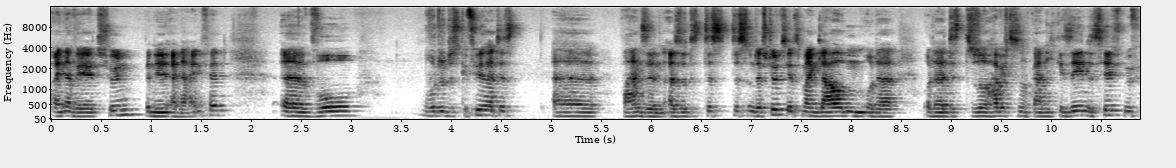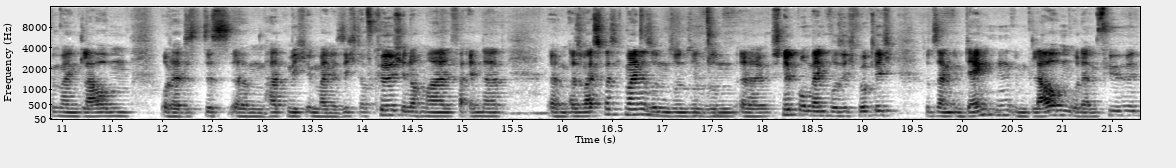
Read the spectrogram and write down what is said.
einer wäre jetzt schön, wenn dir einer einfällt, äh, wo, wo du das Gefühl hattest, äh, Wahnsinn, also das, das, das unterstützt jetzt meinen Glauben oder, oder das, so habe ich das noch gar nicht gesehen, das hilft mir für meinen Glauben oder das, das ähm, hat mich in meine Sicht auf Kirche nochmal verändert. Ähm, also weißt du, was ich meine? So, so, so, so ein äh, Schnittmoment, wo sich wirklich sozusagen im Denken, im Glauben oder im Fühlen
